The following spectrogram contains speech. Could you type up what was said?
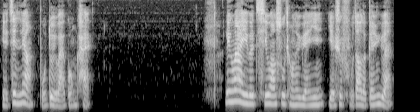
也尽量不对外公开。另外一个期望速成的原因，也是浮躁的根源，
